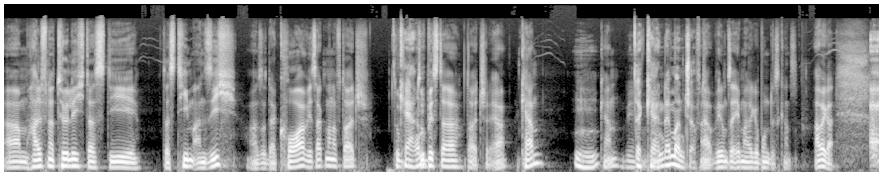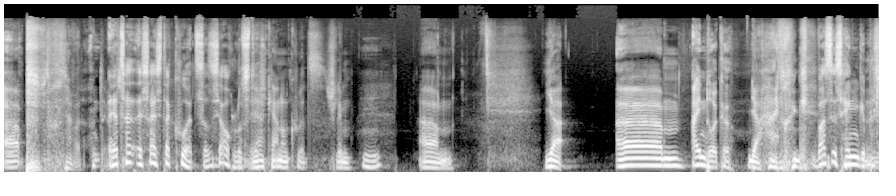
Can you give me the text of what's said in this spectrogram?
Ähm, half natürlich, dass die, das Team an sich, also der Core, wie sagt man auf Deutsch? Du, Kern. du bist der Deutsche, ja. Kern? Mhm. Kern? Wie, der Kern der Mannschaft. Ja, wie unser ehemaliger Bundeskanzler. Aber egal. Äh, äh jetzt heißt, es heißt er kurz, das ist ja auch lustig. Ja, Kern und kurz, schlimm. Mhm. Ähm, ja. Ähm, Eindrücke. Ja, Eindrücke. Was ist hängen geblieben?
